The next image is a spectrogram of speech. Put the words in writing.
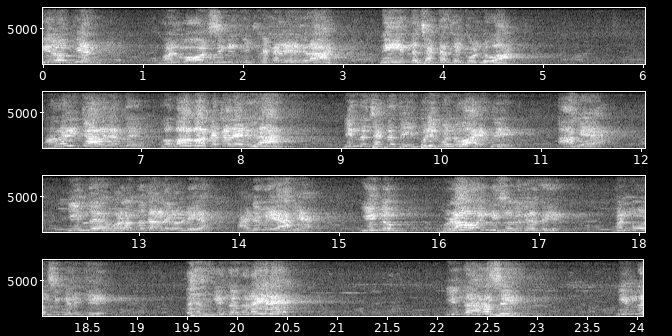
യൂറോപ്യൻ മൻമോഹൻ സിംഗിക്ക് കട്ടലെഴുതാൻ നീ ഇന്ന് ചട്ടത്തെ കൊണ്ടുപോവാ அமெரிக்காவிலிருந்து ஒபாமா கட்டளையிடுகிறார் இந்த சட்டத்தை இப்படி கொண்டு வா என்று. ஆக இந்த வளர்ந்த நாடுகளுடைய அடிமையாக இன்னும் உலக வங்கி சொல்லுகிறது மன்மோகன் சிங்கிற்கு. இந்த நிலையிலே இந்த அரசு இந்த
